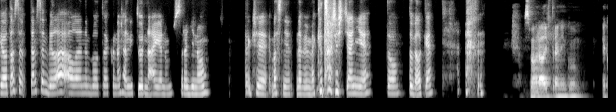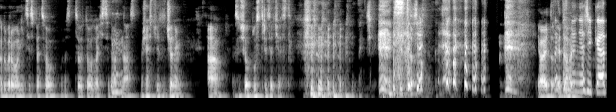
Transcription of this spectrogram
jo, tam jsem, tam jsem byla, ale nebylo to jako na žádný turnaj, jenom s rodinou. Takže vlastně nevím, jaké to hřiště ani je, to, to velké. My jsme hráli v tréninku jako dobrovolníci s Pecou, co toho 2019, mm-hmm. možná ještě s Johnem. A já jsem šel plus 36. Jo, je to, tak je to, to, hodně, říkat.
